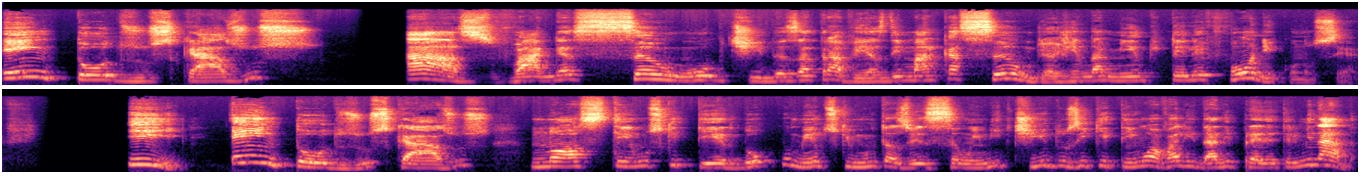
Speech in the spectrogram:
em todos os casos as vagas são obtidas através de marcação de agendamento telefônico no CEF. E, em todos os casos, nós temos que ter documentos que muitas vezes são emitidos e que têm uma validade pré-determinada,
